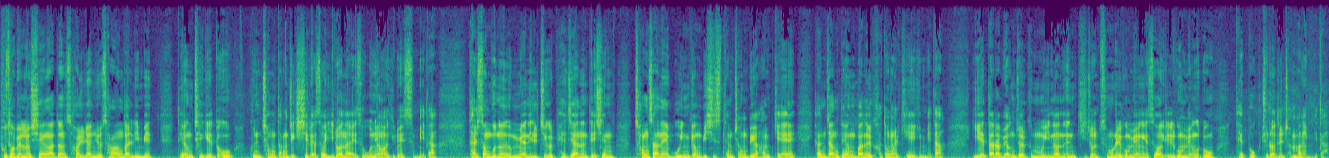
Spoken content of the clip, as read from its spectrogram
부서별로 시행하던 설 연휴 상황 관리 및 대응 체계도 군청 당직실에서 일원화해서 운영하기로 했습니다. 달성구는 읍면 일직을 폐지하는 대신 청산의 무인 경비 시스템 정비와 함께 현장 대응반을 가동할 계획입니다. 이에 따라 명절 근무 인원은 기존 27명에서 7명으로 대폭 줄어들 전망입니다.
